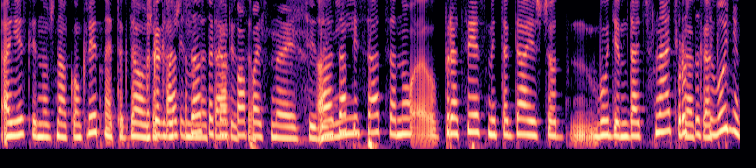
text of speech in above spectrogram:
А если нужна конкретная, тогда а уже а как записаться, нотариусу. как попасть на эти дни? А записаться, ну, э, процесс мы тогда еще будем дать знать. Просто как... сегодня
